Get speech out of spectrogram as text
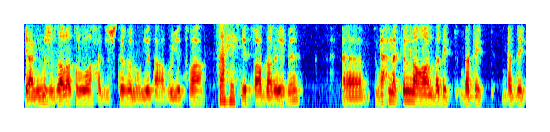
يعني مش غلط الواحد يشتغل ويتعب ويدفع صحيح يدفع ضريبه آه نحن كلنا هون بدك بدك بدك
